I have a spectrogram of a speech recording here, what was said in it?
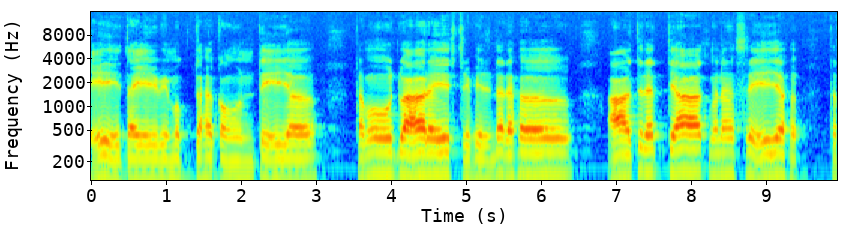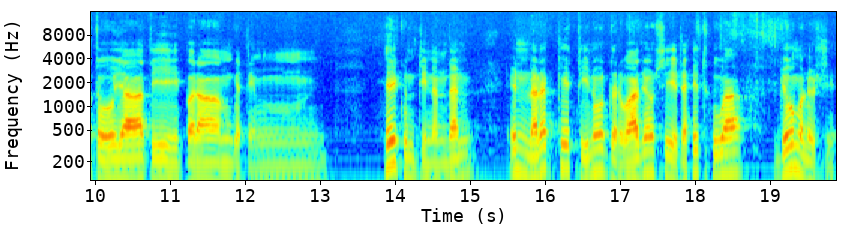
ए तय विमुक्त कौंतेय तमोद्वार स्त्रिभिर्नर आचरत्यात्मन श्रेय ततो याति पराम गतिम। हे कुंती नंदन, इन नरक के तीनों दरवाजों से रहित हुआ जो मनुष्य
